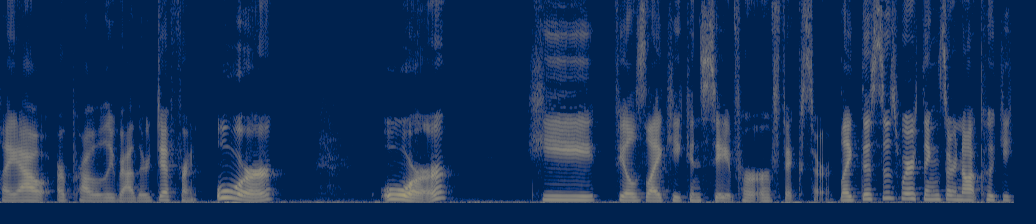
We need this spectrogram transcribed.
play out are probably rather different. Or or he feels like he can save her or fix her. Like this is where things are not cookie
